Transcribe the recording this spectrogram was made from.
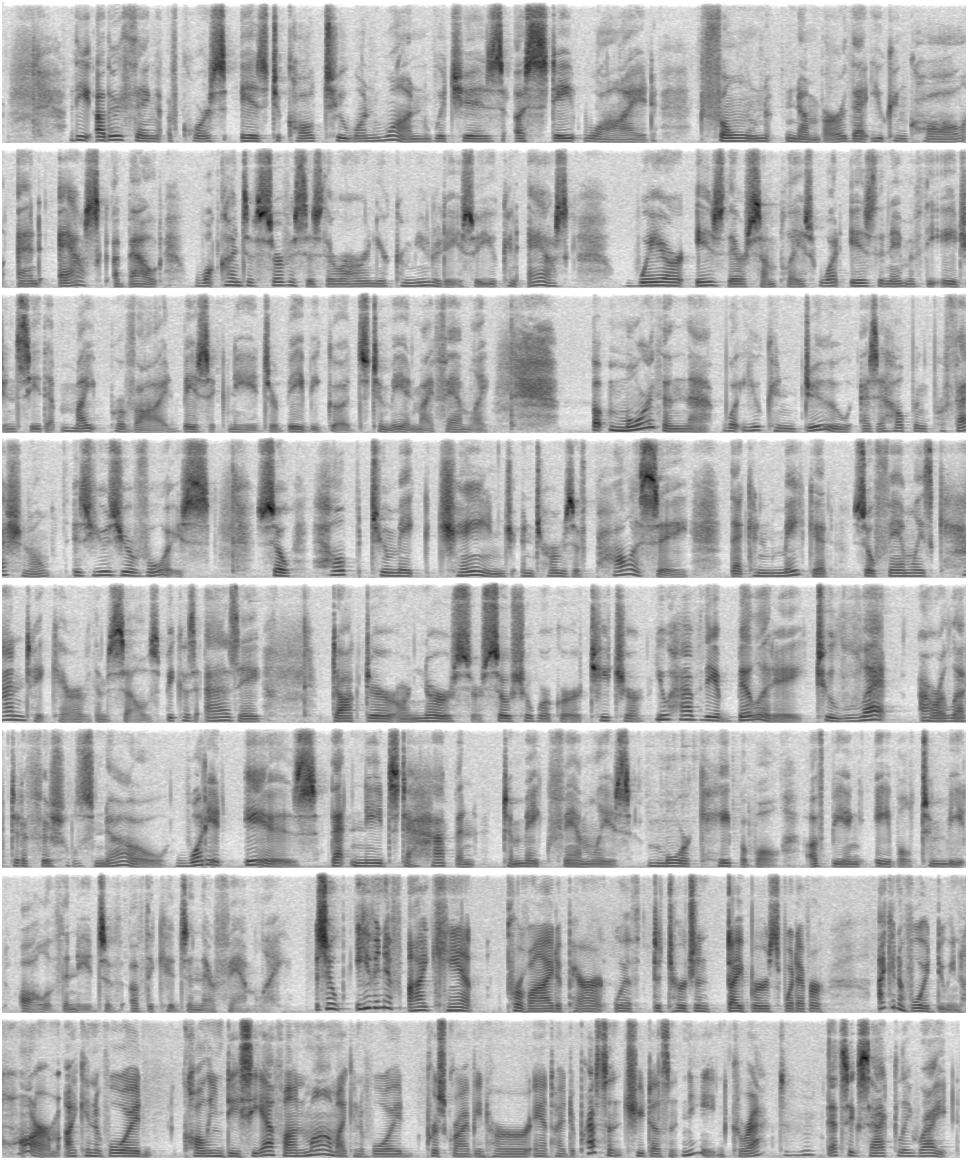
The other thing, of course, is to call 211, which is a statewide phone number that you can call and ask about what kinds of services there are in your community. So you can ask, where is there someplace? What is the name of the agency that might provide basic needs or baby goods to me and my family? But more than that, what you can do as a helping professional is use your voice. So help to make change in terms of policy that can make it so families can take care of themselves. Because as a doctor or nurse or social worker or teacher, you have the ability to let our elected officials know what it is that needs to happen to make families more capable of being able to meet all of the needs of, of the kids in their family. So even if I can't provide a parent with detergent, diapers, whatever, I can avoid doing harm. I can avoid calling DCF on mom, I can avoid prescribing her antidepressant she doesn't need, correct? Mm-hmm. That's exactly right.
